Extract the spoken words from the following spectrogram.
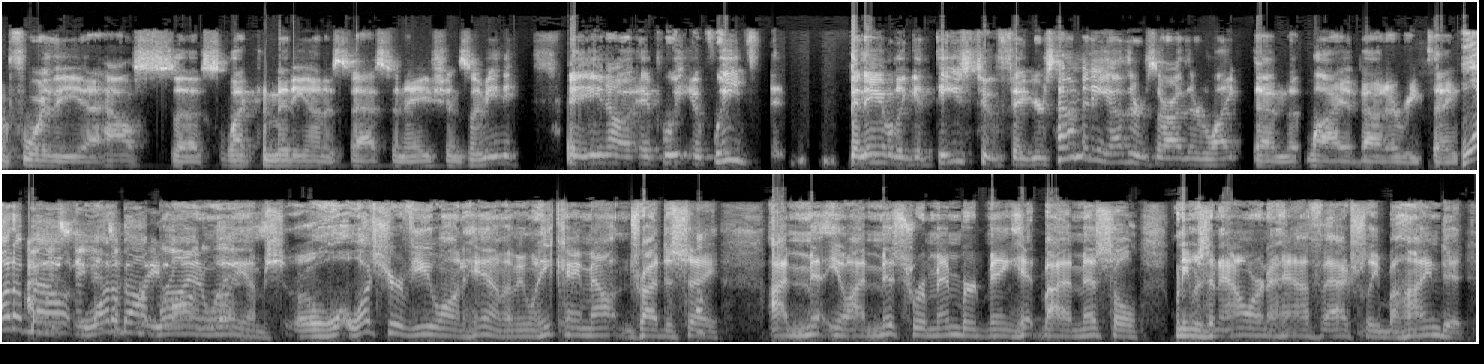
before the uh, House uh, Select Committee on Assassinations. I mean, you know, if we if we've been able to get these two figures, how many others are there like them that lie about everything? What about what about Brian Williams? List. What's your view on him? I mean, when he came out and tried to say, I you know I misremembered being hit by a missile when he was an hour and a half actually behind it.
